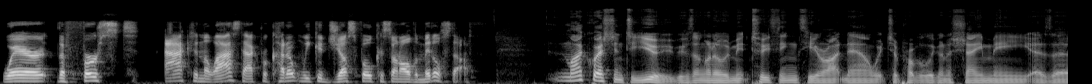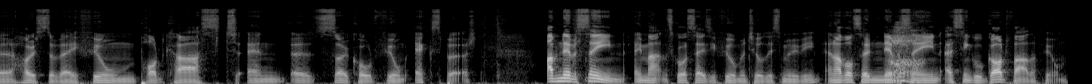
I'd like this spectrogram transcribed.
where the first act and the last act were cut out, and we could just focus on all the middle stuff. My question to you, because I'm going to admit two things here right now, which are probably going to shame me as a host of a film podcast and a so-called film expert. I've never seen a Martin Scorsese film until this movie, and I've also never seen a single Godfather film.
